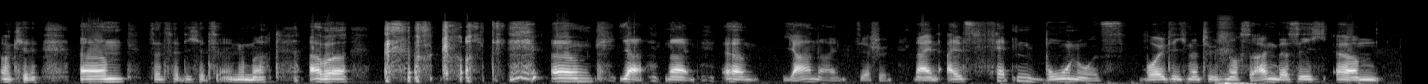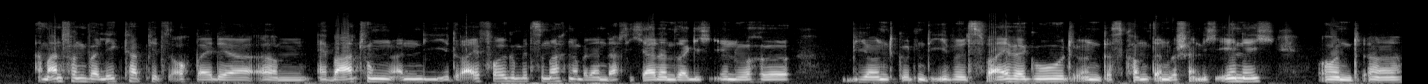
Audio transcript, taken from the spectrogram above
Okay. Ähm, sonst hätte ich jetzt einen gemacht. Aber, oh Gott. Ähm, ja, nein. Ähm, ja, nein. Sehr schön. Nein, als fetten Bonus wollte ich natürlich noch sagen, dass ich ähm, am Anfang überlegt habe, jetzt auch bei der ähm, Erwartung an die E3-Folge mitzumachen, aber dann dachte ich, ja, dann sage ich ihr nur, hör, Beyond Good and Evil 2 wäre gut und das kommt dann wahrscheinlich eh nicht. Und äh,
